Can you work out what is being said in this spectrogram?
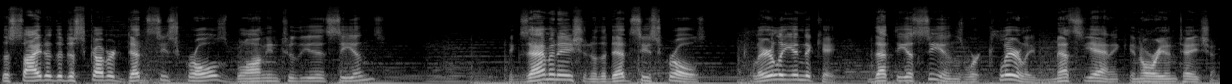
the site of the discovered Dead Sea Scrolls belonging to the Essenes? Examination of the Dead Sea Scrolls clearly indicate that the Essenes were clearly messianic in orientation.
